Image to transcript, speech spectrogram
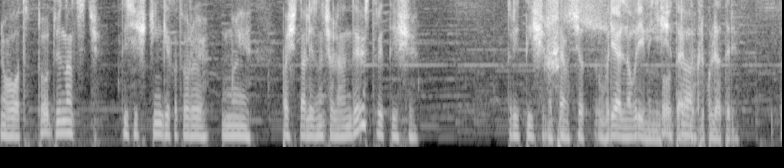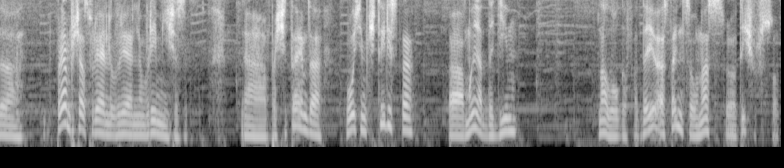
вот, то 12 тысяч тенге, которые мы посчитали изначально НДС 3 тысячи. 3 тысячи. Мы прямо сейчас в реальном времени считаем да. на калькуляторе. Да. Прямо сейчас в реальном, в реальном времени сейчас а, посчитаем, да. 8400 а, мы отдадим налогов. Отда- останется у нас э, 1600.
